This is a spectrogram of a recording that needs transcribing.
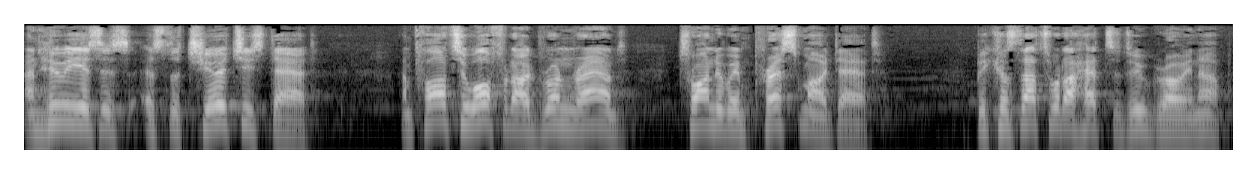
and who he is as, as the church's dad. And far too often I'd run around trying to impress my dad because that's what I had to do growing up.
